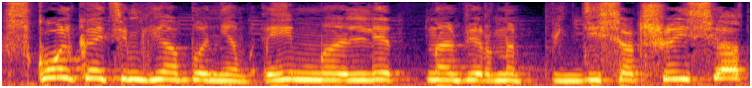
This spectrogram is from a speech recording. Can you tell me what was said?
сколько этим яблоням. Им лет, наверное, 50-60.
